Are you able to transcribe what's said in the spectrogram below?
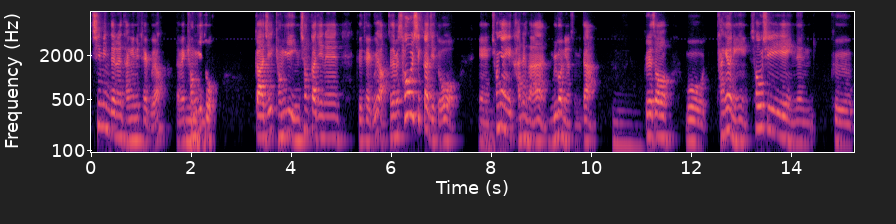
시민들은 당연히 되고요. 그다음에 음. 경기도까지 경기 인천까지는 그 되고요. 그다음에 서울시까지도 예, 청약이 가능한 물건이었습니다. 음, 그래서 뭐 당연히 서울시에 있는 그,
